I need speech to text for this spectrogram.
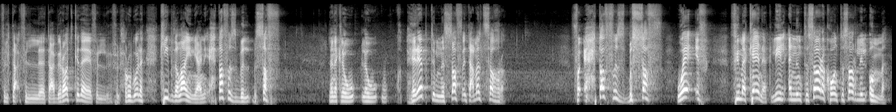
في في التعبيرات كده في في الحروب يقول لك keep the line يعني احتفظ بالصف. لأنك لو لو هربت من الصف أنت عملت ثغرة. فاحتفظ بالصف. واقف في مكانك. ليه؟ لأن انتصارك هو انتصار للأمة.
